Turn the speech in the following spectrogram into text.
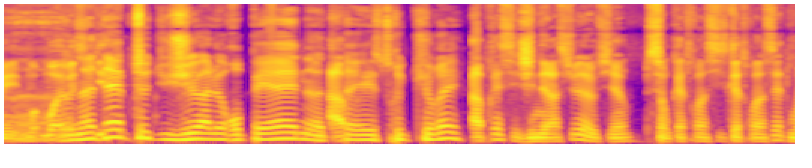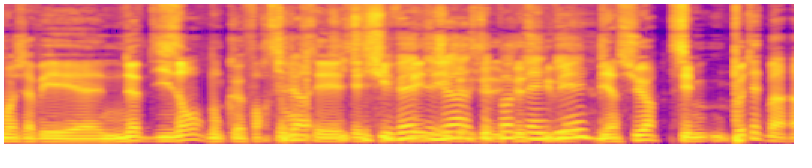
mais moi- moi, un adepte du jeu à l'européenne, très structuré. Après, c'est générationnel aussi. hein. C'est en 86-87. Moi, j'avais euh, 9-10 ans. Donc, euh, forcément, c'est tu suivais déjà à cette époque je la suivais, NBA? Bien sûr. C'est peut-être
